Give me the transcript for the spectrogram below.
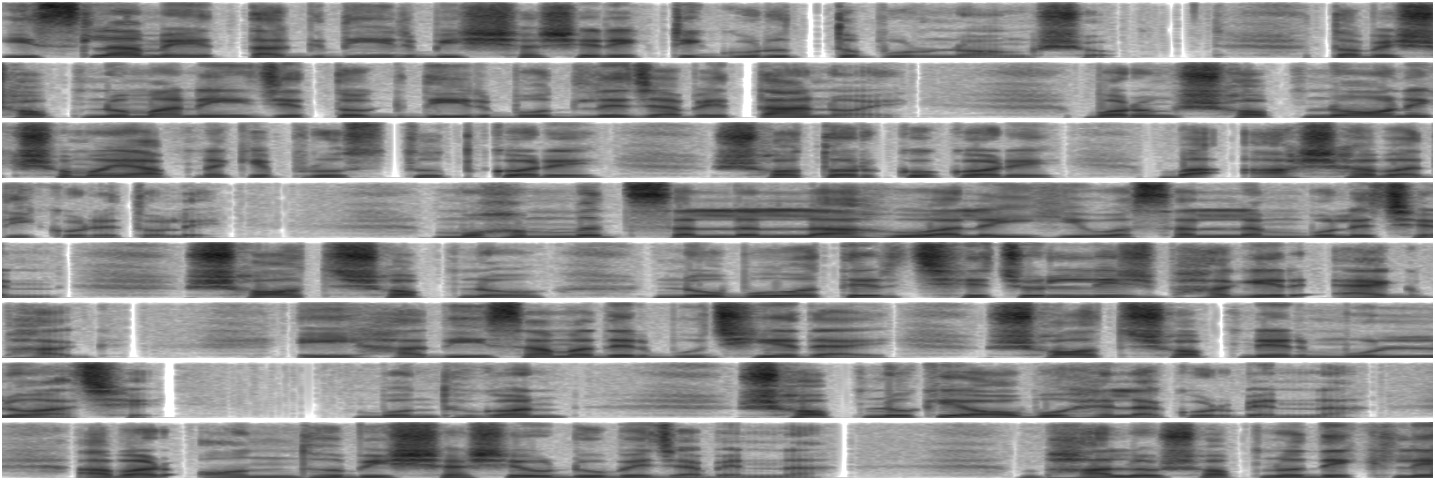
ইসলামে তাকদীর বিশ্বাসের একটি গুরুত্বপূর্ণ অংশ। তবে স্বপ্ন মানেই যে তকদীর বদলে যাবে তা নয়। বরং স্বপ্ন অনেক সময় আপনাকে প্রস্তুত করে, সতর্ক করে বা আশাবাদী করে তোলে। মোহাম্মদ সাল্লাল্লাহু আলাইহি ওয়াসাল্লাম বলেছেন, সৎ স্বপ্ন নবুয়তের ছেচল্লিশ ভাগের এক ভাগ। এই হাদিস আমাদের বুঝিয়ে দেয়, সৎ স্বপ্নের মূল্য আছে। বন্ধুগণ, স্বপ্নকে অবহেলা করবেন না, আবার অন্ধবিশ্বাসেও ডুবে যাবেন না। ভালো স্বপ্ন দেখলে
